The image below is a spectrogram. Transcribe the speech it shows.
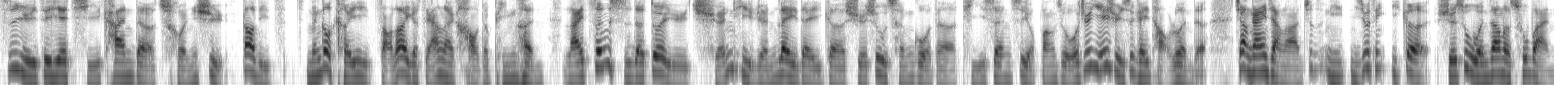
至于这些期刊的存续，到底能够可以找到一个怎样的好的平衡，来真实的对于全体人类的一个学术成果的提升是有帮助？我觉得也许是可以讨论的。像刚才讲了，就是你你就听一个学术文章的出版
